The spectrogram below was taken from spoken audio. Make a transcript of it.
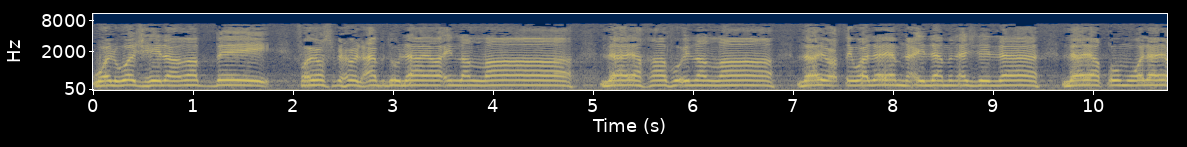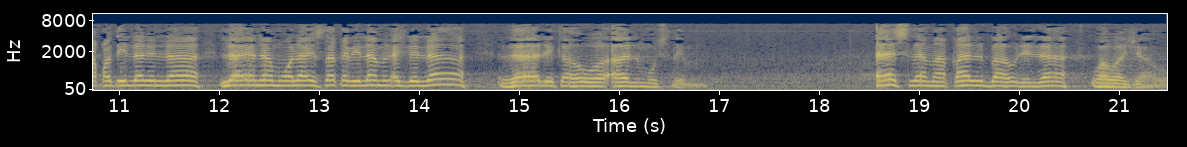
والوجه لربي فيصبح العبد لا يرى إلا الله لا يخاف إلا الله لا يعطي ولا يمنع إلا من أجل الله لا يقوم ولا يقعد إلا لله لا ينام ولا يستيقظ إلا من أجل الله. ذلك هو المسلم. أسلم قلبه لله ووجهه.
